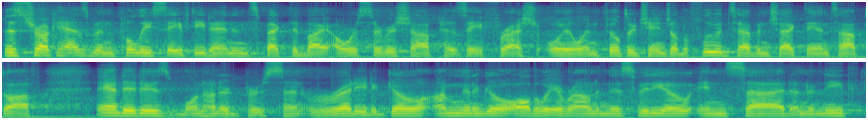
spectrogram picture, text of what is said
This truck has been fully safetied and inspected by our service shop, has a fresh oil and filter change. All the fluids have been checked and topped off, and it is 100% ready to go. I'm gonna go all the way around in this video, inside, underneath,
